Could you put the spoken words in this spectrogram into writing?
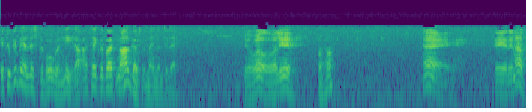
if you'll give me a list of all we'll need, I'll, I'll take the boat and I'll go to the mainland today. You will, will you? Uh-huh. Aye, fair enough.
